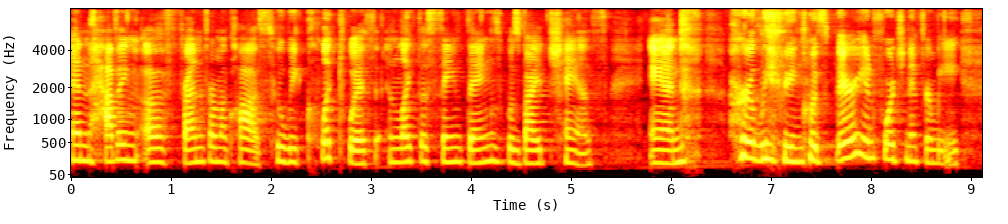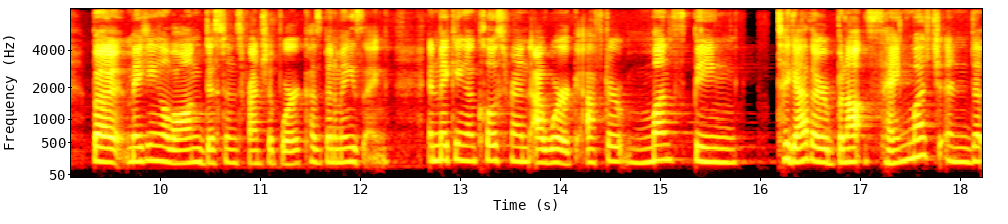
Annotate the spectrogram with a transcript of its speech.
and having a friend from a class who we clicked with and liked the same things was by chance. And her leaving was very unfortunate for me, but making a long distance friendship work has been amazing. And making a close friend at work after months being together but not saying much, and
